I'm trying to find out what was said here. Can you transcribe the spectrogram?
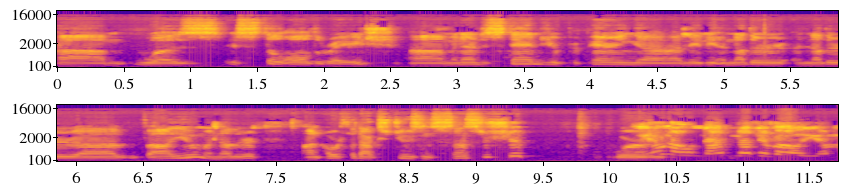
um, was is still all the rage, um, and I understand you're preparing uh, maybe another another uh, volume, another on Orthodox Jews and censorship. Or I don't know, not another volume.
